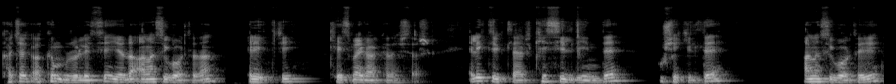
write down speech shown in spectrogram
kaçak akım rölesi ya da ana sigortadan elektriği kesmek arkadaşlar. Elektrikler kesildiğinde bu şekilde ana sigortayı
